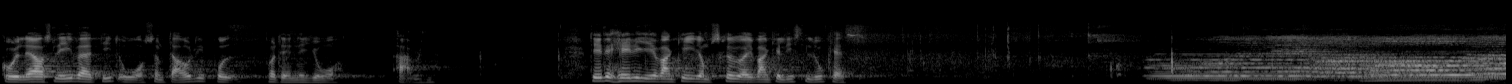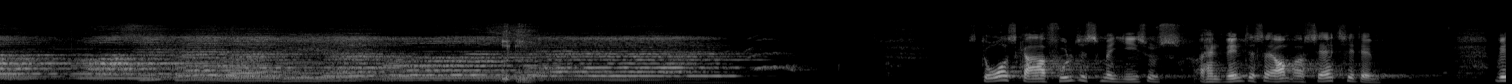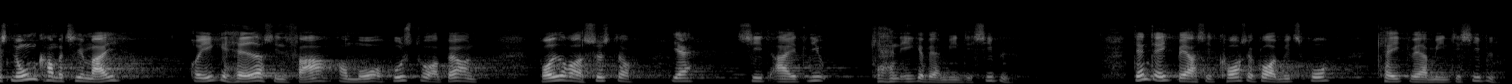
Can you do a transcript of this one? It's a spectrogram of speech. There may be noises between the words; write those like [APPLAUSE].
Gud, lad os leve af dit ord som daglig brød på denne jord. Amen. Dette hellige evangelium skriver evangelisten Lukas. Store skare fuldtes med Jesus, og han vendte sig om og sagde til dem, hvis nogen kommer til mig og ikke hader sin far og mor, hustru og børn, brødre og søstre, ja, sit eget liv, kan han ikke være min disciple. Den, der ikke bærer sit kors og går i mit spor, kan ikke være min disciple.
